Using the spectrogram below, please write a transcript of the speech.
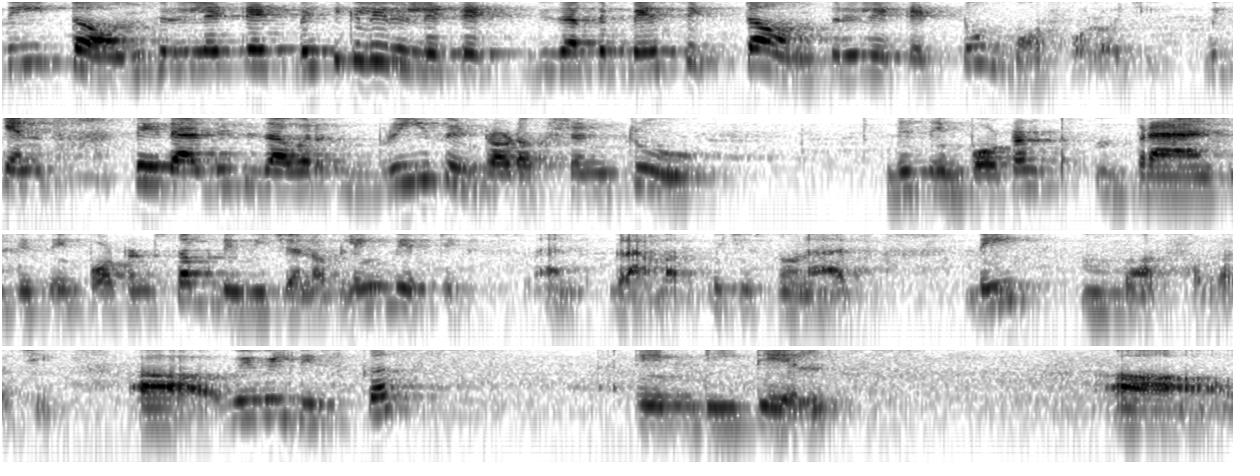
the terms related basically related these are the basic terms related to morphology. We can say that this is our brief introduction to this important branch, this important subdivision of linguistics and grammar, which is known as the morphology. Uh, we will discuss in details uh,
